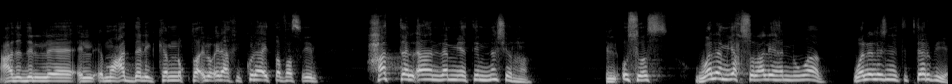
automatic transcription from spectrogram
عدد المعدل كم نقطة له إلى آخره. كل هاي التفاصيل. حتى الآن لم يتم نشرها. الأسس ولم يحصل عليها النواب. ولا لجنة التربية.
